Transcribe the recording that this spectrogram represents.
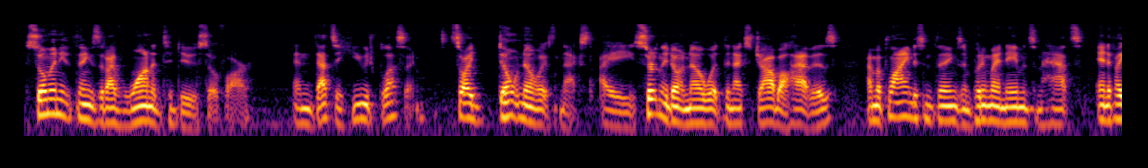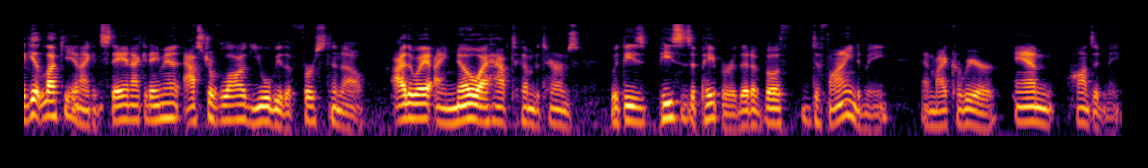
so many things that I've wanted to do so far, and that's a huge blessing. So I don't know what's next. I certainly don't know what the next job I'll have is. I'm applying to some things and putting my name in some hats, and if I get lucky and I can stay in academia, Astrovlog, you will be the first to know. Either way, I know I have to come to terms with these pieces of paper that have both defined me and my career and haunted me.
